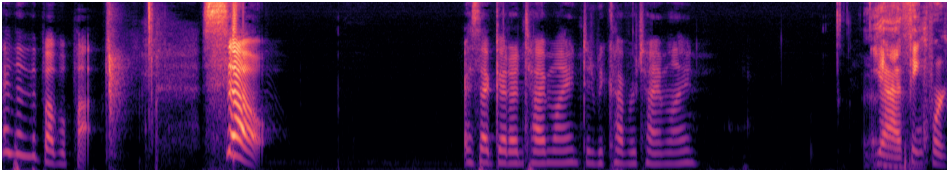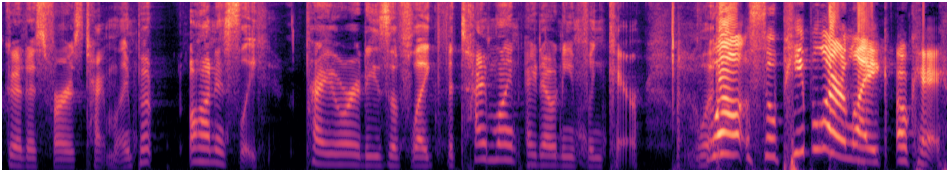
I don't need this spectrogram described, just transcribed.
And then the bubble popped. So, is that good on timeline? Did we cover timeline? Yeah, I think we're good as far as timeline. But honestly, priorities of like the timeline, I don't even care. What, Well, so people are like, okay,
